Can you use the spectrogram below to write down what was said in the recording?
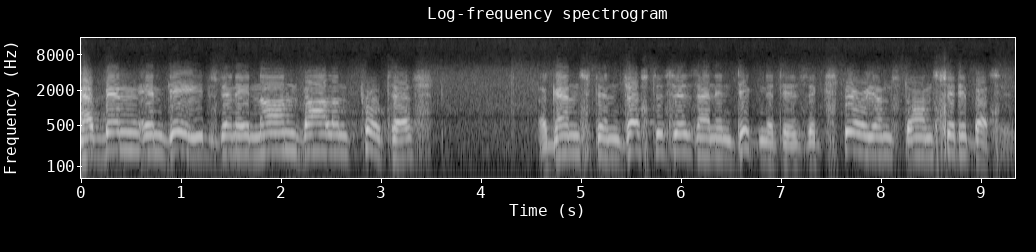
have been engaged in a nonviolent protest against injustices and indignities experienced on city buses.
